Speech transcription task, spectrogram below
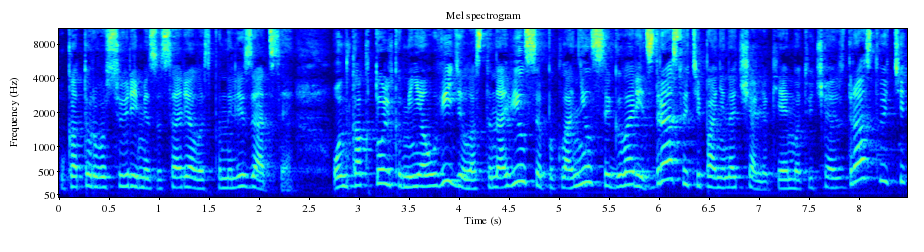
у которого все время засорялась канализация. Он как только меня увидел, остановился, поклонился и говорит «Здравствуйте, пани начальник». Я ему отвечаю «Здравствуйте»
